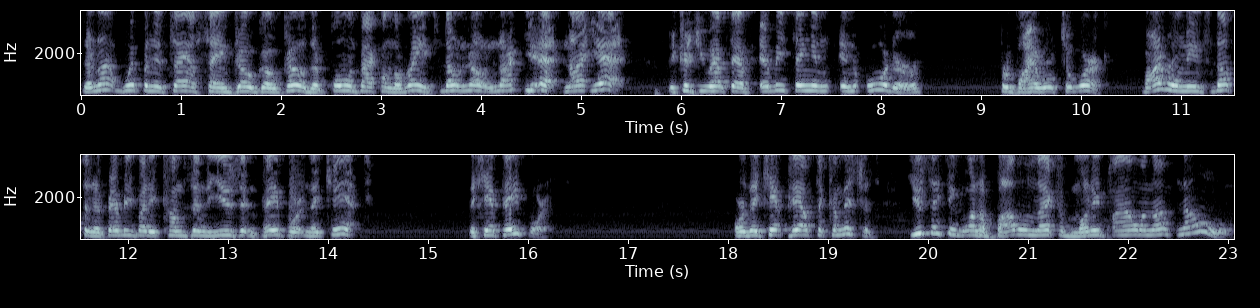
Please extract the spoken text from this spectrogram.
They're not whipping its ass saying go, go, go. They're pulling back on the reins. No, no, not yet, not yet because you have to have everything in, in order for viral to work. Viral means nothing if everybody comes in to use it and pay for it and they can't. They can't pay for it. Or they can't pay out the commissions. You think they want a bottleneck of money piling up? No.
